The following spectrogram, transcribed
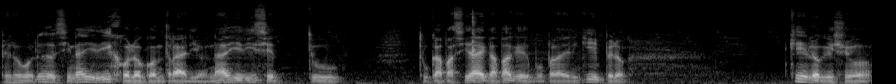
pero boludo, si nadie dijo lo contrario, nadie dice tu, tu capacidad de capaz que para delinquir, pero ¿qué es lo que yo?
